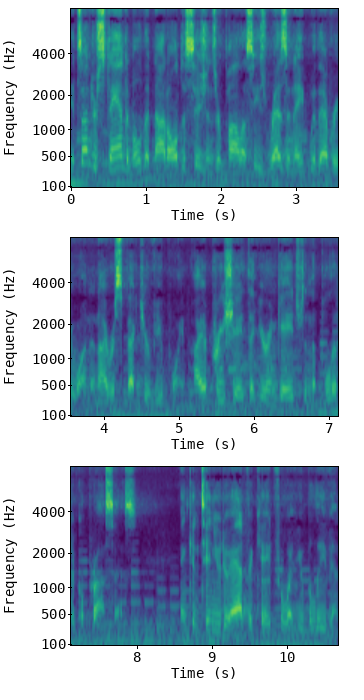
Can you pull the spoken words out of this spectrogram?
It's understandable that not all decisions or policies resonate with everyone, and I respect your viewpoint. I appreciate that you're engaged in the political process and continue to advocate for what you believe in.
